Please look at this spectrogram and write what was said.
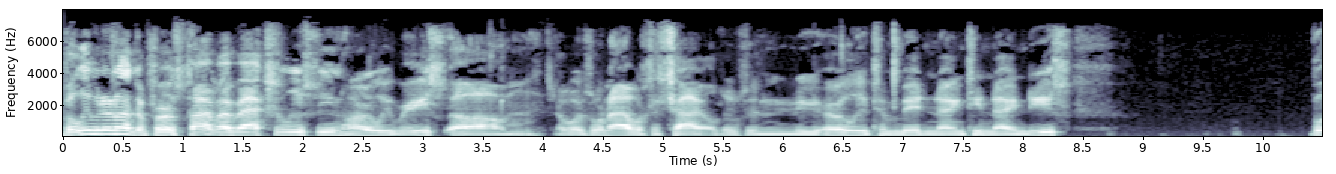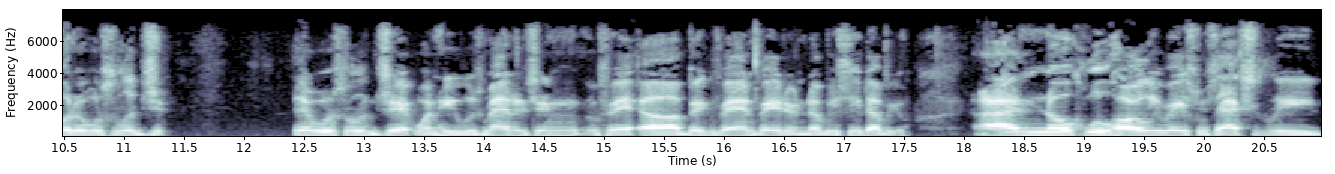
Believe it or not, the first time I've actually seen Harley Race, um, it was when I was a child. It was in the early to mid 1990s, but it was legit. It was legit when he was managing uh, Big Van Vader in WCW. I had no clue Harley Race was actually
